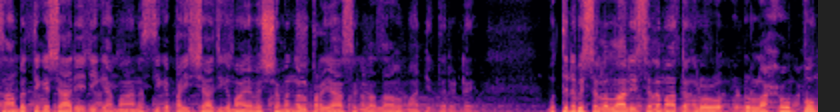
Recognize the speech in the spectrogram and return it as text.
സാമ്പത്തിക ശാരീരിക മാനസിക പൈശാചികമായ വിഷമങ്ങൾ പ്രയാസങ്ങൾ അള്ളാഹു മാറ്റിത്തരട്ടെ. മുത്തനബി സല്ലാ അലൈഹി സ്വലമാ തങ്ങളോടുള്ള ഹൊബും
